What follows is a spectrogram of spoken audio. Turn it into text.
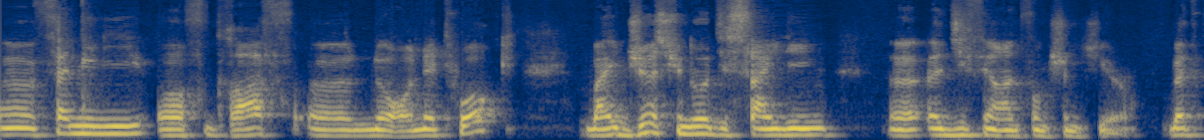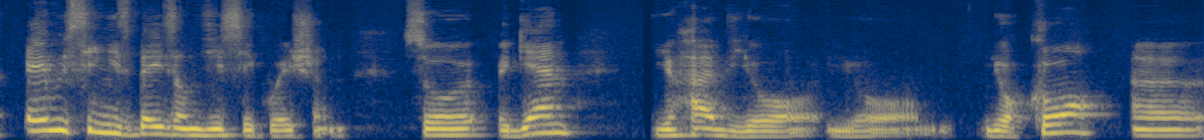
uh, family of graph uh, neural network by just, you know, deciding uh, a different function here. But everything is based on this equation. So again, you have your, your, your core uh,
